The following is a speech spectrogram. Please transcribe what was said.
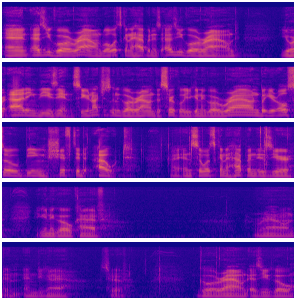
And as you go around, well, what's going to happen is as you go around, you're adding these in. So you're not just going to go around the circle, you're going to go around, but you're also being shifted out. Right? And so what's going to happen is you're, you're going to go kind of round and, and you're going to sort of go around as you go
